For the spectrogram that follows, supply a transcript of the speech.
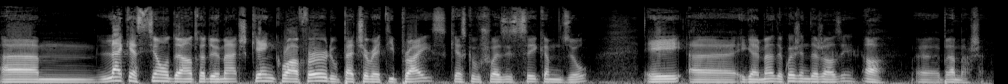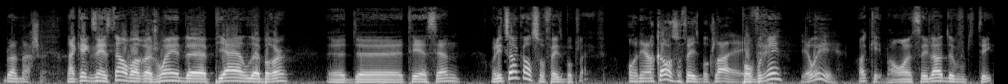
Euh, la question de entre deux matchs, King Crawford ou Pacioretty Price, qu'est-ce que vous choisissez comme duo? Et également, de quoi je viens de jaser? Ah, euh, Brad Marchand. Brad Marchand. Dans quelques instants, on va rejoindre Pierre Lebrun de TSN. On est-tu encore sur Facebook Live? On est encore sur Facebook Live. Pour vrai? Bien oui. OK, bon, c'est l'heure de vous quitter.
